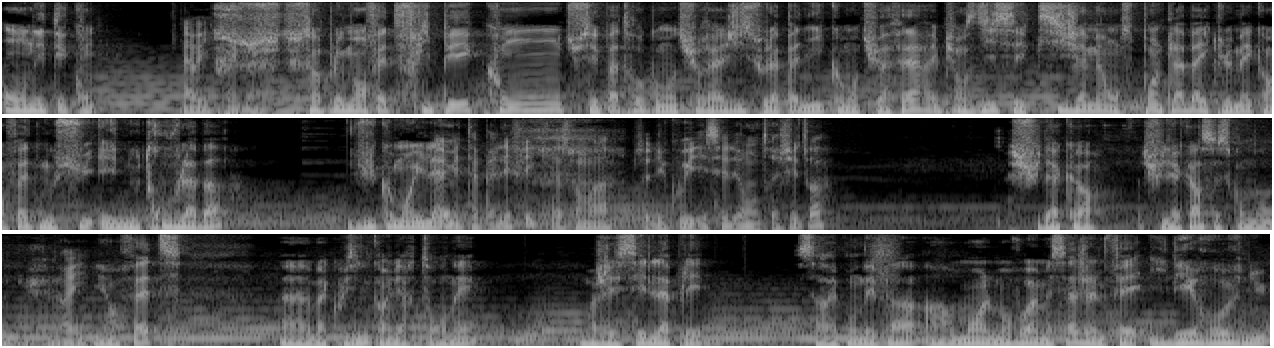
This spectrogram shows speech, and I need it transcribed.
On était cons. Ah oui. Tout simplement en fait flippé, con, tu sais pas trop comment tu réagis sous la panique, comment tu vas faire, et puis on se dit c'est que si jamais on se pointe là-bas et que le mec en fait nous suit et nous trouve là-bas, vu comment il est, mais t'appelles les flics à ce moment-là. Parce que du coup, il essaie de rentrer chez toi. je suis d'accord, je suis d'accord, c'est ce qu'on aurait dû faire. Oui. Et en fait, euh, ma cousine quand elle est retournée, moi j'ai essayé de l'appeler, ça répondait pas, à un moment elle m'envoie un message, elle me fait il est revenu,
